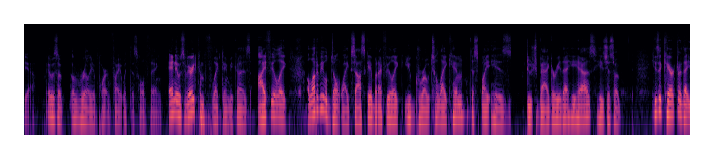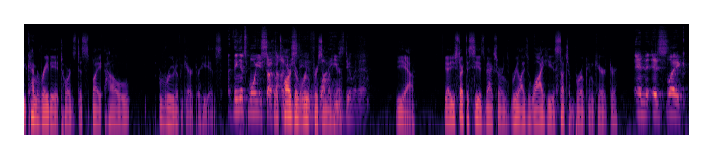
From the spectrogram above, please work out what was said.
Yeah. It was a, a really important fight with this whole thing. And it was very conflicting because I feel like a lot of people don't like Sasuke, but I feel like you grow to like him despite his douchebaggery that he has. He's just a he's a character that you kind of radiate towards despite how rude of a character he is. I think it's more you start So to it's hard to root for someone he's here. doing it. Yeah. Yeah, you start to see his backstory and realize why he is such a broken character. and it's like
